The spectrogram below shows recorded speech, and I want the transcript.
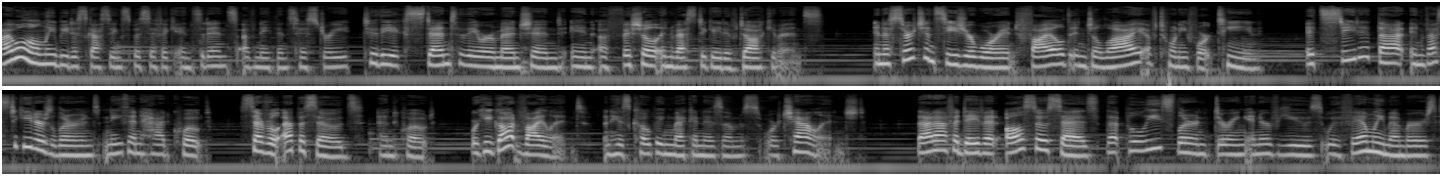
I will only be discussing specific incidents of Nathan's history to the extent they were mentioned in official investigative documents. In a search and seizure warrant filed in July of 2014, it stated that investigators learned Nathan had, quote, several episodes, end quote, where he got violent and his coping mechanisms were challenged. That affidavit also says that police learned during interviews with family members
